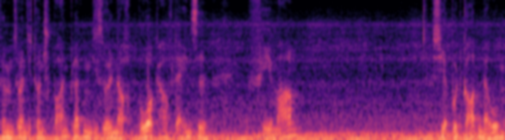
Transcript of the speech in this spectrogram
25 Tonnen Spanplatten, die sollen nach Burg auf der Insel Femar. Ist hier Puttgarten da oben.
